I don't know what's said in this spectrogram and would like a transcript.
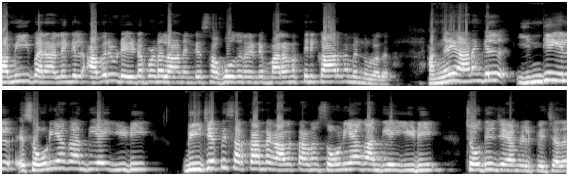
സമീപനം അല്ലെങ്കിൽ അവരുടെ ഇടപെടലാണ് എന്റെ സഹോദരന്റെ മരണത്തിന് കാരണമെന്നുള്ളത് അങ്ങനെയാണെങ്കിൽ ഇന്ത്യയിൽ സോണിയാഗാന്ധിയെ E D B J P സർക്കാരിന്റെ കാലത്താണ് സോണിയാഗാന്ധിയെ ഇ ഡി ചോദ്യം ചെയ്യാൻ വിളിപ്പിച്ചത്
